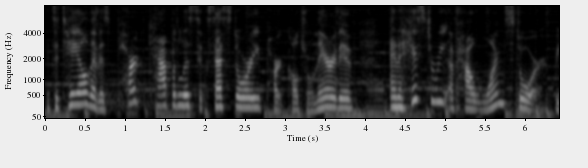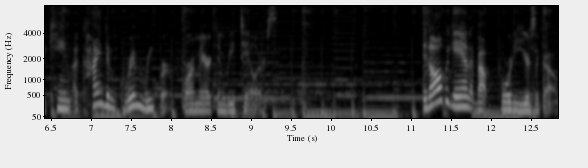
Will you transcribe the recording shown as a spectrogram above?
It's a tale that is part capitalist success story, part cultural narrative, and a history of how one store became a kind of grim reaper for American retailers. It all began about 40 years ago,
